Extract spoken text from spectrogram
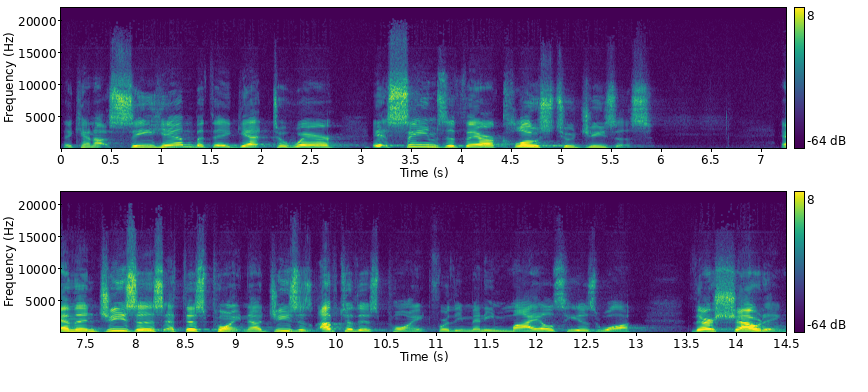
They cannot see him, but they get to where it seems that they are close to Jesus. And then Jesus at this point, now Jesus up to this point, for the many miles he has walked, they're shouting.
